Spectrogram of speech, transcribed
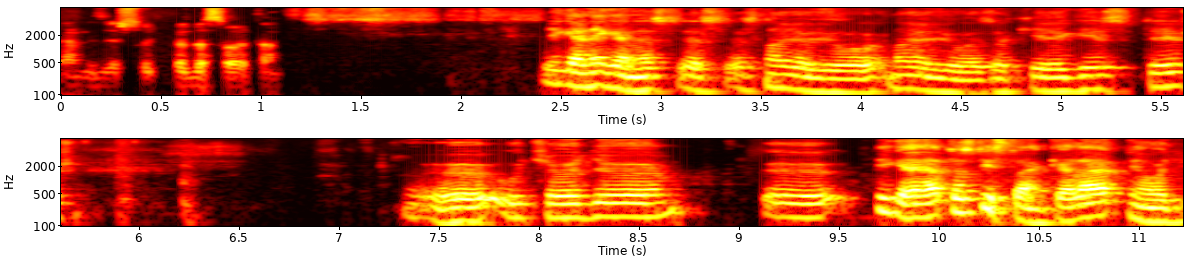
Elnézést, hogy közbeszóltam. Igen, igen, ez, ez, ez nagyon, jó, nagyon jó ez a kiegészítés. Úgyhogy igen, hát azt tisztán kell látni, hogy,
